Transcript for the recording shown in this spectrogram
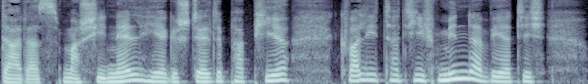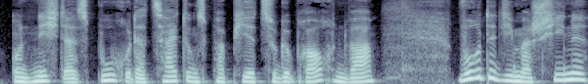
Da das maschinell hergestellte Papier qualitativ minderwertig und nicht als Buch- oder Zeitungspapier zu gebrauchen war, wurde die Maschine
